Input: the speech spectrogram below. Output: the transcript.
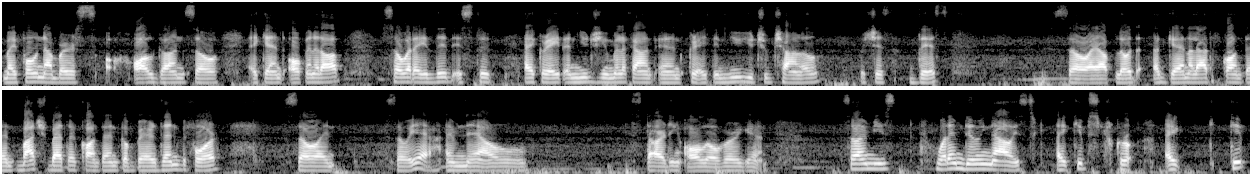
My phone numbers all gone so I can't open it up. So what I did is to I create a new Gmail account and create a new YouTube channel which is this. So I upload again a lot of content much better content compared than before. So I so yeah I'm now starting all over again so I'm used what I'm doing now is I keep I keep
